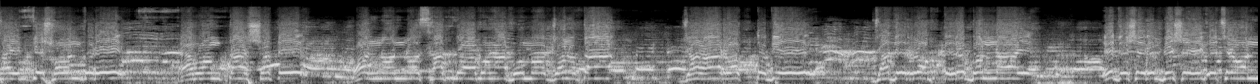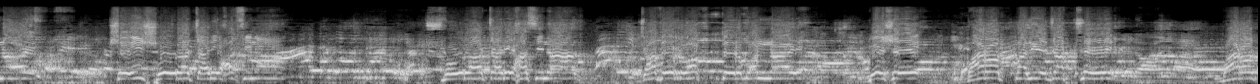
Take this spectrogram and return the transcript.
সাহেবকে স্মরণ করে এবং তার সাথে অন্যান্য ছাত্র এবং আপামর জনতা যারা রক্ত দিয়ে, যাদের রক্তের বন্যায় এদেশের বেসে গেছে অন্যায়, সেই সৌরাচারী হাসিনা। সৌরাচারী হাসিনা যাদের রক্তের বন্যায় দেশে ভারত পালিয়ে যাচ্ছে, ভারত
